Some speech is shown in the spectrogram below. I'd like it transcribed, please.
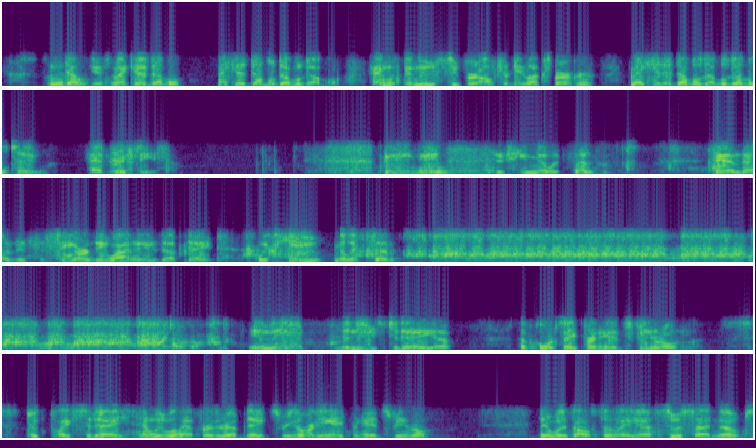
don't just make it a double, make it a double double double. And with the new super ultra deluxe burger, make it a double double double too at Drifties. Good evening. This is Hugh Millicent, and uh, this is CRZY News Update with Hugh Millicent. In the the news today, uh, of course, Apron Head's funeral took place today, and we will have further updates regarding Apron Head's funeral. There was also a uh, suicide note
